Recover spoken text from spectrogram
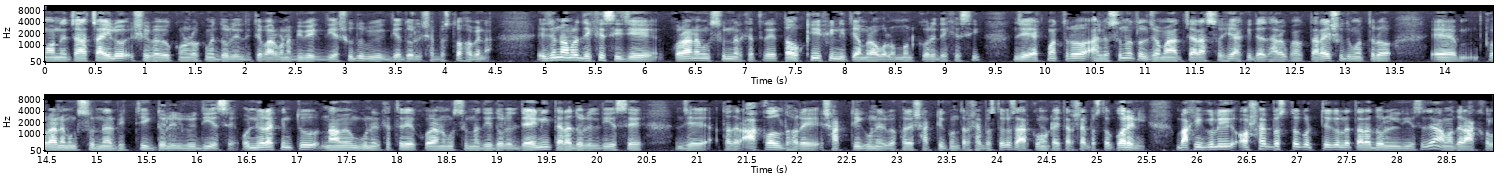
মনে যা চাইলো সেভাবে কোন রকমের দলিল দিতে পারব না, বিবেক দিয়ে, শুধু বিবেক দিয়ে দলিল সাব্যস্ত হবে না। এই আমরা দেখেছি যে কোরআন এবং সুন্নার ক্ষেত্রে তৌকিফি নীতি আমরা অবলম্বন করে দেখেছি যে একমাত্র আহলসুন্নতল জামাত যারা সহি আকিদা ধারক বাহক, তারাই শুধুমাত্র কোরআন এবং সুন্নার ভিত্তিক দলিলগুলি দিয়েছে। অন্যরা কিন্তু নাম এবং গুণের ক্ষেত্রে কোরআন এবং সুন্না দিয়ে দলিল দেয়নি, তারা দলিল দিয়েছে যে তাদের আকল ধরে ষাটটি গুণের ব্যাপারে ষাটটি গুণ তারা সাব্যস্ত করেছে, আর কোনোটাই তারা সাব্যস্ত করেনি। বাকিগুলি অসাব্যস্ত করতে গেলে তারা দলিল দিয়েছে যে আমাদের আকল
